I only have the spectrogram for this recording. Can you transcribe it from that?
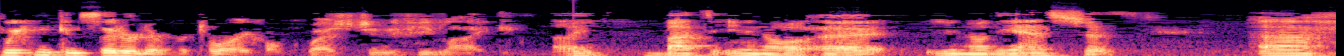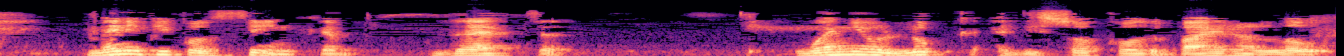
we can consider it a rhetorical question if you'd like. Uh, but you know, uh, you know the answer. Uh, many people think that when you look at the so-called viral load,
